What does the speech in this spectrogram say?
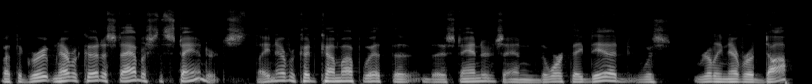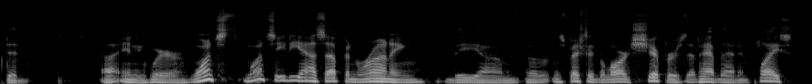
But the group never could establish the standards. They never could come up with the the standards, and the work they did was really never adopted uh, anywhere. Once once EDI's up and running, the, um, the especially the large shippers that have that in place,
